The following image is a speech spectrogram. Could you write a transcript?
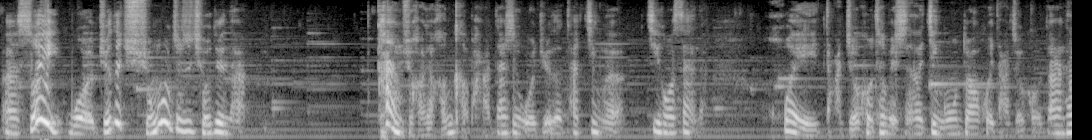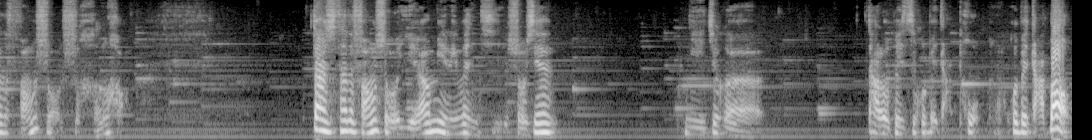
呃，所以我觉得雄鹿这支球队呢，看上去好像很可怕，但是我觉得他进了季后赛呢。会打折扣，特别是他的进攻端会打折扣。当然，他的防守是很好，但是他的防守也要面临问题。首先，你这个大洛佩斯会被打破，会被打爆，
